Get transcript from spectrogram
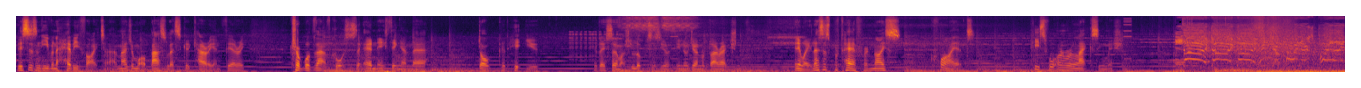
This isn't even a heavy fighter. Imagine what a Basilisk could carry in theory. Trouble with that, of course, is that anything in their dog could hit you if they so much looked as your, in your general direction. Anyway, let us prepare for a nice, quiet, peaceful and relaxing mission. Die! Die! Die! Hit your burners, pilot!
